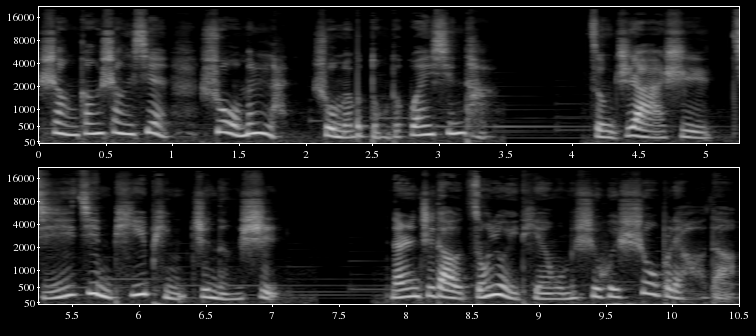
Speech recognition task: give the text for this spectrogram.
上纲上线，说我们懒，说我们不懂得关心他。总之啊，是极尽批评之能事。男人知道，总有一天我们是会受不了的，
